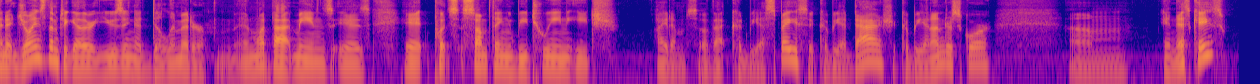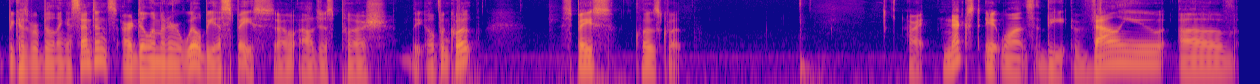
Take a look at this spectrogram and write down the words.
And it joins them together using a delimiter. And what that means is it puts something between each item. So that could be a space, it could be a dash, it could be an underscore. Um, in this case, because we're building a sentence, our delimiter will be a space. So I'll just push the open quote space, close quote. All right, next it wants the value of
